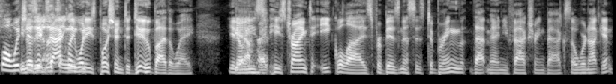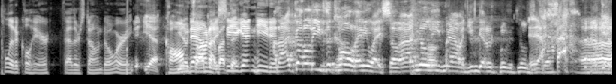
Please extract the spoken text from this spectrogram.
Well, which You know, is exactly thing- what he's pushing to do, by the way. You know, Yeah. he's Right. he's trying to equalize for businesses to bring that manufacturing back. So we're not getting political here, Featherstone. Don't worry. Yeah. Calm You know, down. I see the- you getting heated. And I've got to leave the call anyway, so I'm going to leave now, and you can get a clue. Yeah. okay, Uh,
